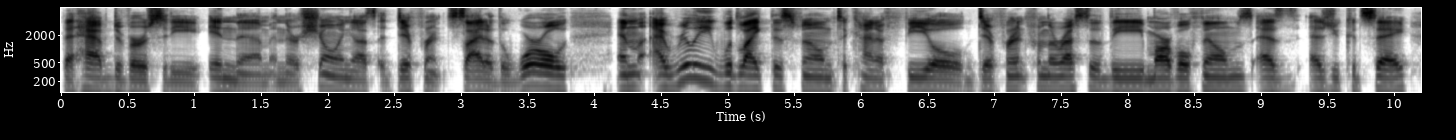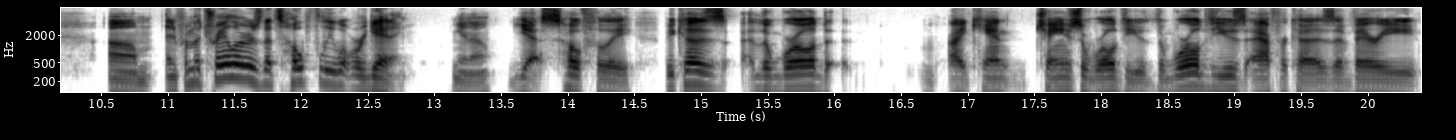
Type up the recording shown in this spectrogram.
that have diversity in them and they're showing us a different side of the world and I really would like this film to kind of feel different from the rest of the Marvel films as as you could say um, and from the trailers that's hopefully what we're getting you know Yes, hopefully, because the world, I can't change the worldview. The world views Africa as a very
